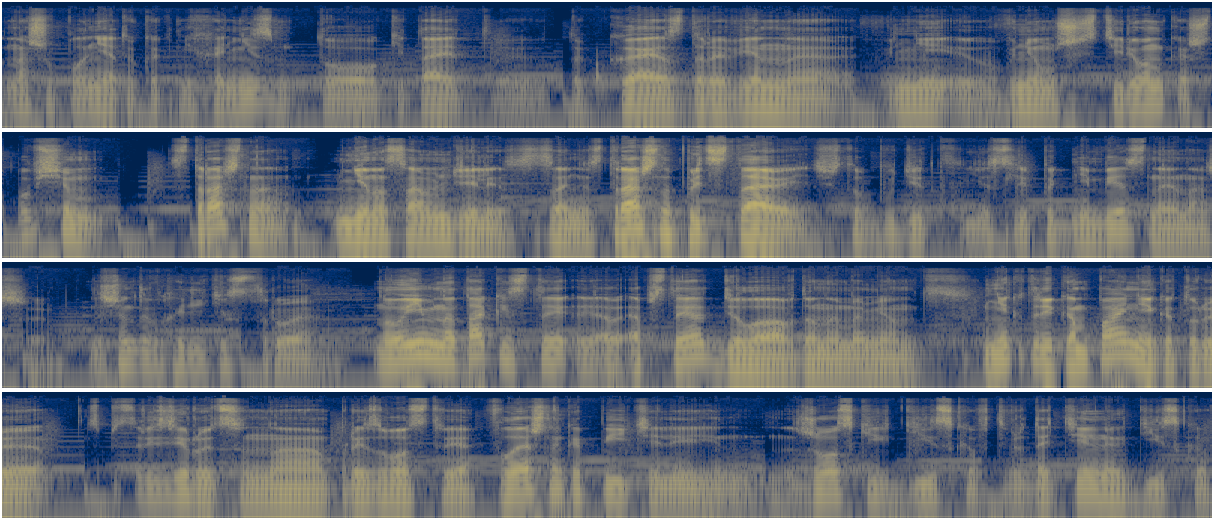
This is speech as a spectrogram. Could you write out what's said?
нашу планету как механизм, то Китай такая здоровенная в, не, в нем шестеренка. Что, в общем, страшно мне на самом деле, Саня, страшно представить, что будет, если Поднебесная наша начнет выходить из строя. Но именно так и обстоят дела в данный момент. Некоторые компании, которые специализируются на производстве флеш-накопителей, жестких дисков, твердотельных дисков,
